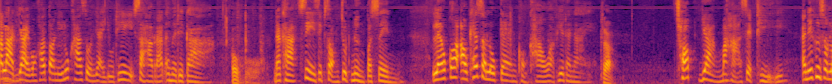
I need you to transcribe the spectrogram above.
ตลาดใหญ่ของเขาตอนนี้ลูกค้าส่วนใหญ่อยู่ที่สหรัฐอเมริกา โอ้โห นะคะ 42.1%แล้วก็เอาแค่สโลแกนของเขาอะพี่ดนายครับ ช็อปอย่างมหาเศรษฐี อันนี้คือสโล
